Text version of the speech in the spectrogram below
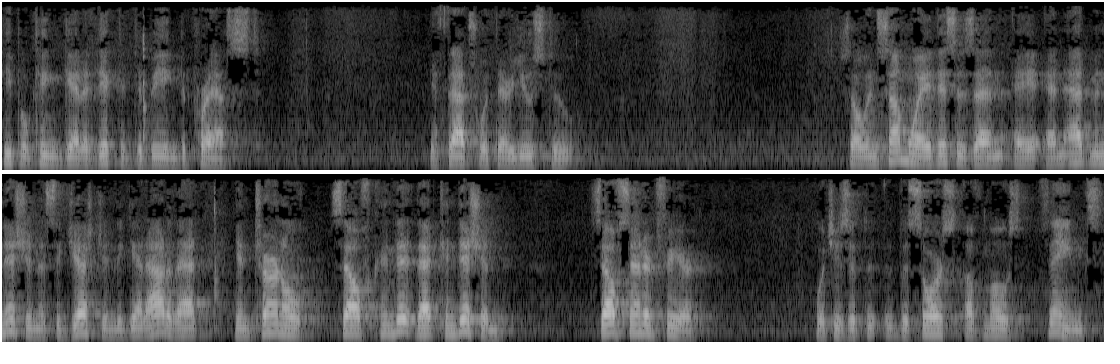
People can get addicted to being depressed if that's what they're used to. So, in some way, this is an, a, an admonition, a suggestion to get out of that internal self that condition, self centered fear, which is at the, the source of most things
